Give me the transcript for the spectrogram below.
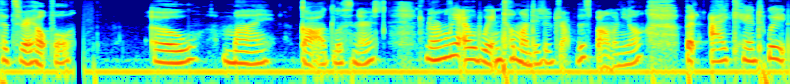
That's very helpful. Oh my God, listeners. Normally, I would wait until Monday to drop this bomb on y'all, but I can't wait.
